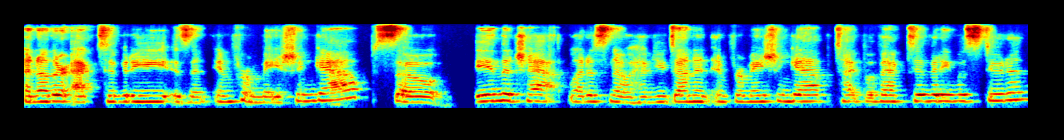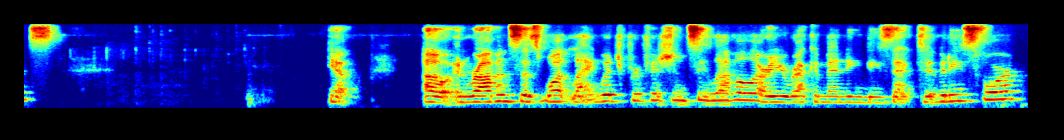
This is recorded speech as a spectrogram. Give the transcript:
Another activity is an information gap. So in the chat, let us know, have you done an information gap type of activity with students? Yep. Oh, and Robin says, what language proficiency level are you recommending these activities for?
